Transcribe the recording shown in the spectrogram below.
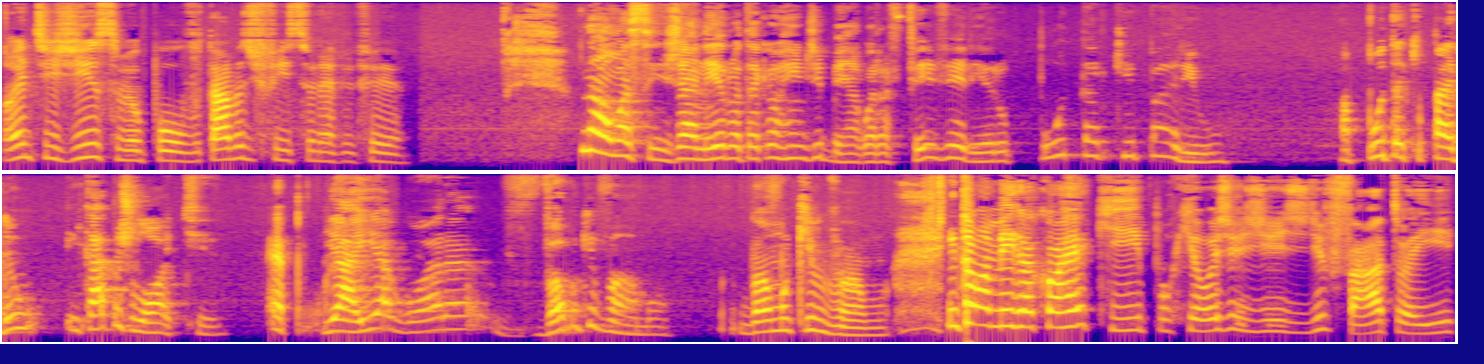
antes disso, meu povo, tava difícil, né, Fefe? Não, assim, janeiro até que eu rendi bem. Agora, fevereiro, puta que pariu. A puta que pariu em caps lock. É, pô. E aí agora, vamos que vamos. Vamos que vamos. Então, amiga, corre aqui, porque hoje é dia de, de fato, aí,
